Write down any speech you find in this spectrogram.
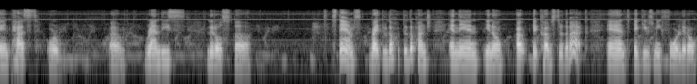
and passed or um, ran these little uh, stems right through the through the punch and then you know out it comes through the back and it gives me four little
